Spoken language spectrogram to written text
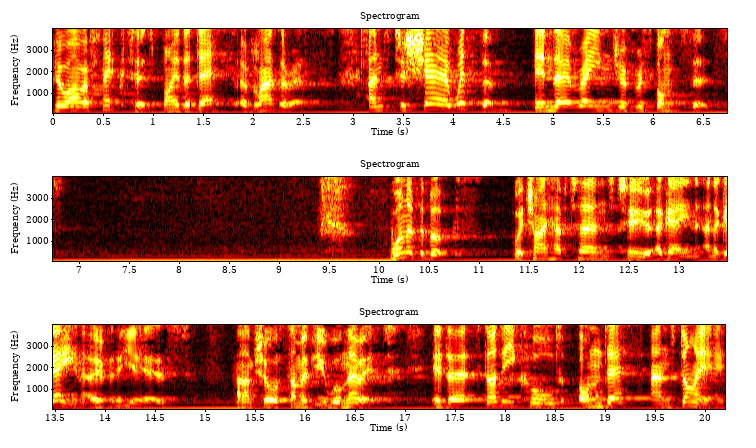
who are affected by the death of Lazarus and to share with them in their range of responses. One of the books which I have turned to again and again over the years, and I'm sure some of you will know it, is a study called On Death and Dying.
